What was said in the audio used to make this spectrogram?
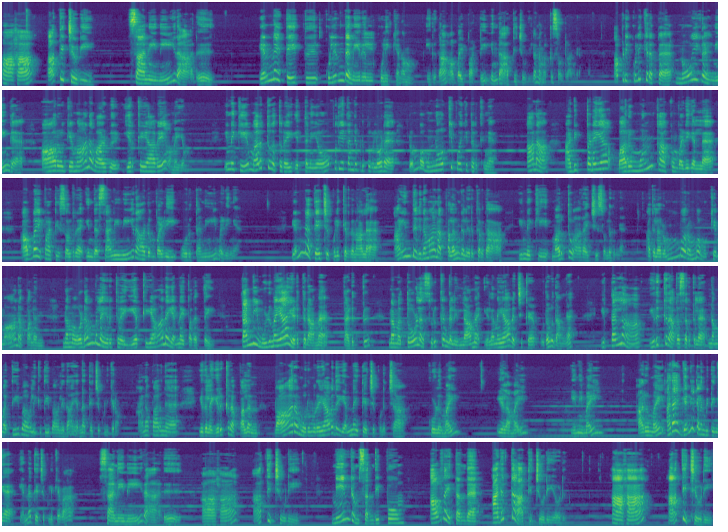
ஆஹா ஆத்திச்சூடி. சனி நீராடு எண்ணெய் தேய்த்து குளிர்ந்த நீரில் குளிக்கணும். இதுதான் அவ்வை பாட்டி இந்த ஆத்திச்சூடியில நமக்கு சொல்றாங்க. அப்படி குளிக்கிறப்ப நோய்கள் நீங்க ஆரோக்கியமான வாழ்வு இயற்கையாவே அமையும். இன்னைக்கு மருத்துவத்துறை எத்தனையோ புதிய கண்டுபிடிப்புகளோட ரொம்ப முன்னோக்கி போய்கிட்டு இருக்குங்க. ஆனா அடிப்படையா வரும் முன் காக்கும் வழிகள்ல அவ்வை பாட்டி சொல்ற இந்த சனி நீர் ஆடும் வழி ஒரு தனி வழிங்க. எண்ணெய் தேய்ச்சி குளிக்கிறதுனால ஐந்து விதமான பலன்கள் இருக்கிறதா இன்னைக்கு மருத்துவ ஆராய்ச்சி சொல்லுதுங்க. அதுல ரொம்ப ரொம்ப முக்கியமான பலன் நம்ம உடம்புல இருக்கிற இயற்கையான எண்ணெய் பதத்தை தண்ணி முழுமையா எடுத்துடாம தடுத்து நம்ம தோலை சுருக்கங்கள் இல்லாம இளமையா வச்சுக்க உதவுதாங்க. இப்பெல்லாம் இருக்கிற அவசரத்தில் நம்ம தீபாவளிக்கு தீபாவளி தான் எண்ணெய் தேய்ச்சி குளிக்கிறோம். ஆனால் பாருங்க இதில் இருக்கிற பலன் வாரம் ஒரு முறையாவது எண்ணெய் தேய்ச்சி குளிச்சா குளுமை இளமை இனிமை அருமை. அடா எங்கே கிளம்பிட்டீங்க? எண்ணெய் தேய்ச்சி குளிக்கவா? சனி நீராடு. ஆஹா ஆத்திச்சூடி. மீண்டும் சந்திப்போம். அவ்வை தந்த அடுத்த ஆத்திச்சூடியோடு. ஆஹா. ஆத்திச்சூடி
